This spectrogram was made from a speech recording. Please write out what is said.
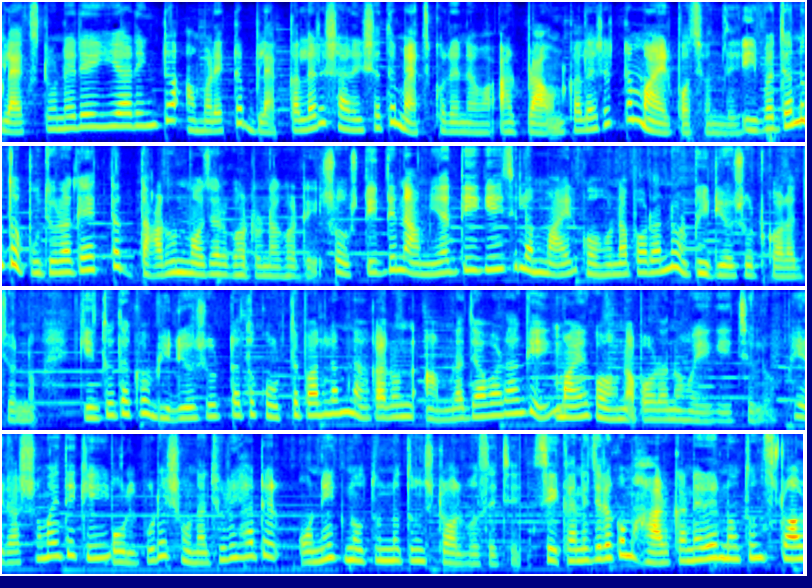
ব্ল্যাক স্টোনের এই ইয়ারিংটা আমার একটা ব্ল্যাক কালারের শাড়ির সাথে ম্যাচ করে নেওয়া আর ব্রাউন কালারেরটা মায়ের পছন্দের। এইবার জানো তো পুজোর আগে একটা দারুণ মজার ঘটনা ঘটে। ষষ্ঠীর দিন আমি আর দিয়ে গিয়েছিলাম মায়ের গহনা পরানোর ভিডিও শুট করার জন্য। কিন্তু দেখো ভিডিও শ্যুটটা তো করতে পারলাম না। কারণ আমরা যাওয়ার আগেই মায়ের গহনা পরানো হয়ে গিয়েছিল। ফেরার সময় দেখি বোলপুরে সোনাঝুরি হাটের অনেক নতুন নতুন স্টল বসেছে। সেখানে যেরকম হার কানের নতুন স্টল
